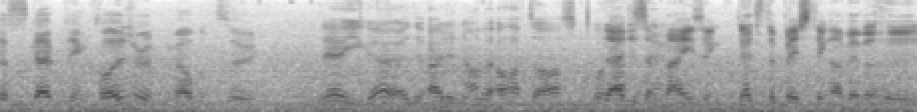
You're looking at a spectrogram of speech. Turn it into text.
escaped the enclosure at Melbourne Zoo. There you go. I, I didn't know that. I'll have to ask. what That is happened there. amazing. That's the best thing I've ever heard.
